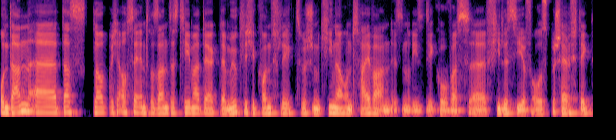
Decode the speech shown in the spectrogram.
Und dann, äh, das glaube ich auch sehr interessantes Thema, der, der mögliche Konflikt zwischen China und Taiwan ist ein Risiko, was äh, viele CFOs beschäftigt.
